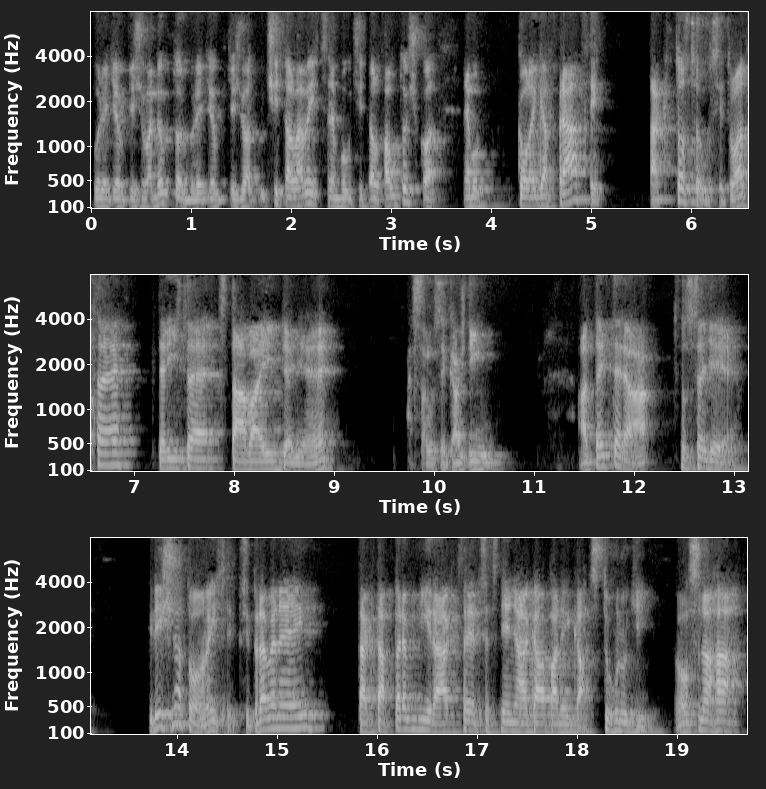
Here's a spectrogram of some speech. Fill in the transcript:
bude tě obtěžovat doktor, bude tě obtěžovat učitel na výšce, nebo učitel v autoškole, nebo kolega v práci, tak to jsou situace, které se stávají denně a stanou se každým. A teď teda, co se děje? Když na to nejsi připravený, tak ta první reakce je přesně nějaká panika, stuhnutí, jo, snaha,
